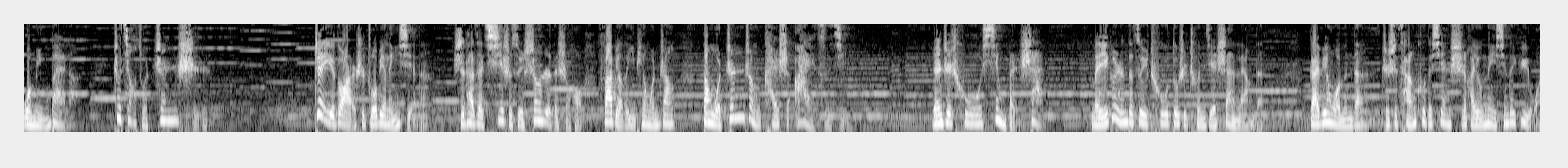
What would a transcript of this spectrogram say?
我明白了，这叫做真实。这一段是卓别林写的，是他在七十岁生日的时候发表的一篇文章。当我真正开始爱自己，人之初性本善，每一个人的最初都是纯洁善良的。改变我们的只是残酷的现实，还有内心的欲望。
